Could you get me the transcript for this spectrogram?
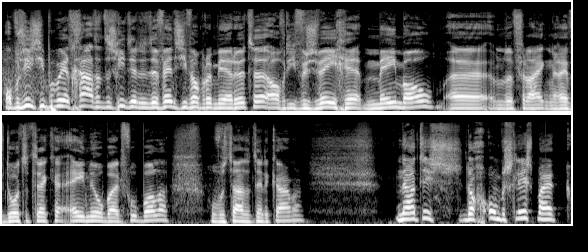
Oppositie probeert gaten te schieten in de defensie van premier Rutte... over die verzwegen memo. Om de vergelijking nog even door te trekken. 1-0 bij het voetballen. Hoeveel staat het in de Kamer? Nou, het is nog onbeslist, maar ik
